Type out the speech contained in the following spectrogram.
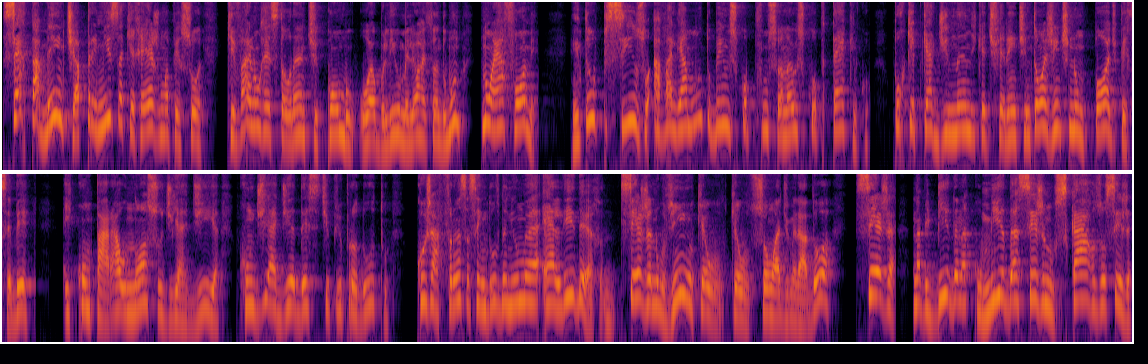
certamente a premissa que rege uma pessoa que vai num restaurante como o El Bulli, o melhor restaurante do mundo, não é a fome. Então eu preciso avaliar muito bem o escopo funcional e o escopo técnico. Por quê? Porque a dinâmica é diferente. Então a gente não pode perceber e comparar o nosso dia a dia com o dia a dia desse tipo de produto, cuja França, sem dúvida nenhuma, é a líder, seja no vinho, que eu, que eu sou um admirador, seja na bebida, na comida, seja nos carros, ou seja,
